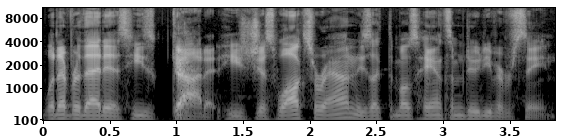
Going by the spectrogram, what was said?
whatever that is. He's got it. He just walks around. And he's like the most handsome dude you've ever seen.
